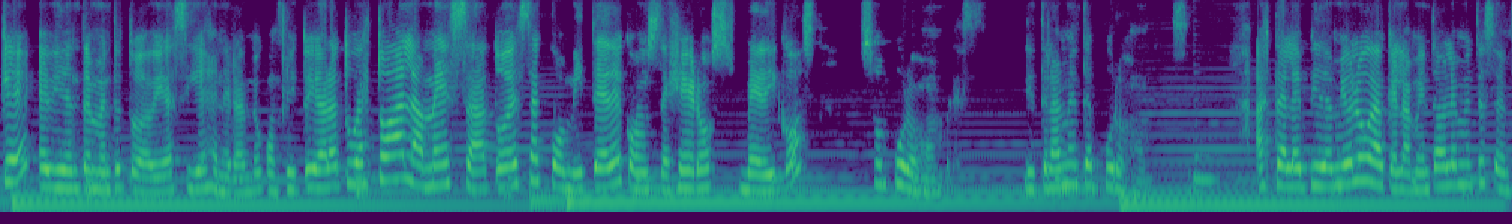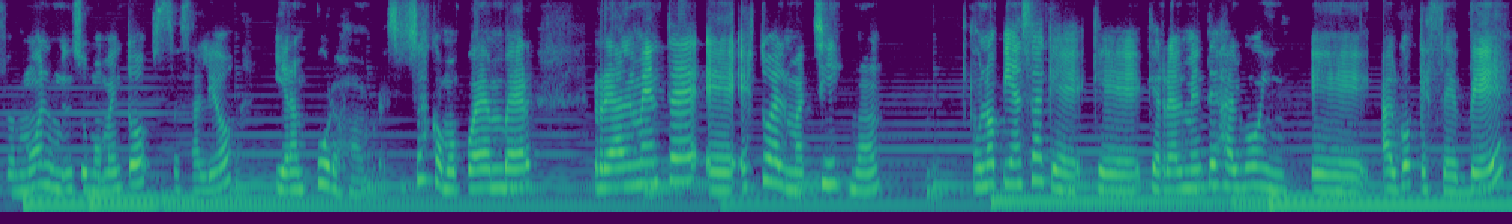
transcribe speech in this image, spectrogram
que evidentemente todavía sigue generando conflicto. Y ahora tú ves toda la mesa, todo ese comité de consejeros médicos, son puros hombres, literalmente puros hombres. Hasta la epidemióloga que lamentablemente se enfermó en, su momento se salió y eran puros hombres. Entonces, como pueden ver, realmente eh, esto del machismo uno piensa que, que, realmente es algo, eh, algo que se ve,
